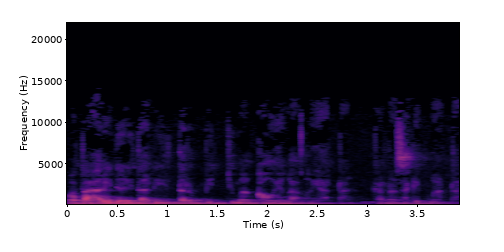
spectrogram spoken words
Matahari dari tadi terbit, cuma kau yang nggak kelihatan karena sakit mata.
